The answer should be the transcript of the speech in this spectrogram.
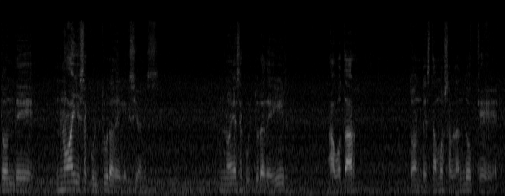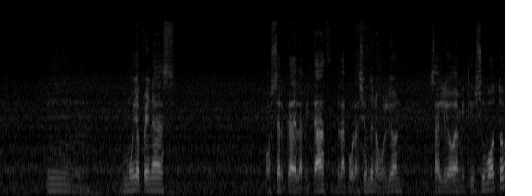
donde no hay esa cultura de elecciones, no hay esa cultura de ir a votar, donde estamos hablando que mm, muy apenas o cerca de la mitad de la población de Nuevo León salió a emitir su voto,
